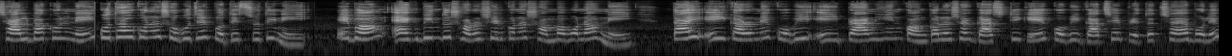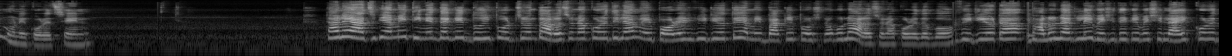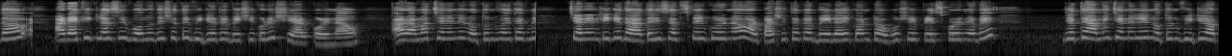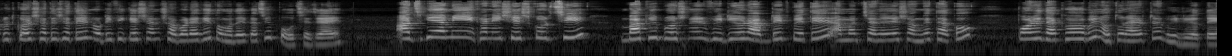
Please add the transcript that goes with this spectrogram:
ছালবাকল নেই, কোথাও কোনো সবুজের প্রতিশ্রুতি নেই এবং এক বিন্দু সরসের কোনো সম্ভাবনাও নেই। তাই এই কারণে কবি এই প্রাণহীন কঙ্কালসার গাছটিকে কবি গাছের প্রেতচ্ছায়া বলে মনে করেছেন। তাহলে আজকে আমি তিনের দাগে দুই পর্যন্ত আলোচনা করে দিলাম। এর পরের ভিডিওতে আমি বাকি প্রশ্নগুলো আলোচনা করে দেবো। ভিডিওটা ভালো লাগলে বেশি থেকে বেশি লাইক করে দাও আর একই ক্লাসের বন্ধুদের সাথে ভিডিওটা বেশি করে শেয়ার করে নাও। আর আমার চ্যানেলে নতুন হয়ে থাকলে চ্যানেলটিকে তাড়াতাড়ি সাবস্ক্রাইব করে নাও আর পাশে থাকা বেল আইকনটা অবশ্যই প্রেস করে নেবে যাতে আমি চ্যানেলে নতুন ভিডিও আপলোড করার সাথে সাথে নোটিফিকেশান সবার আগে তোমাদের কাছে পৌঁছে যায়। আজকে আমি এখানেই শেষ করছি। বাকি প্রশ্নের ভিডিওর আপডেট পেতে আমার চ্যানেলের সঙ্গে থাকো। পরে দেখা হবে নতুন আরেকটা ভিডিওতে।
